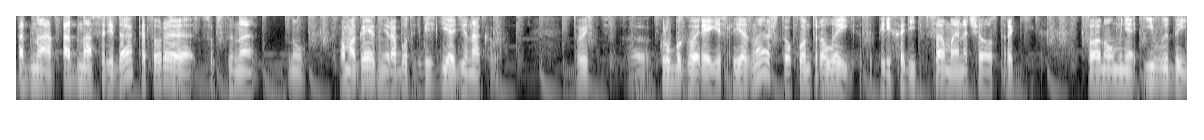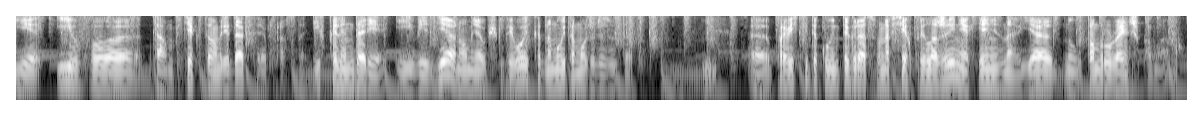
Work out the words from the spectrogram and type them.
одна, одна среда, которая, собственно, ну, помогает мне работать везде одинаково. То есть, э, грубо говоря, если я знаю, что Ctrl-A — это переходить в самое начало строки, то оно у меня и в IDE, и в, там, в текстовом редакторе просто, и в календаре, и везде оно у меня, в общем, приводит к одному и тому же результату. Э, провести такую интеграцию на всех приложениях, я не знаю, я ну, помру раньше, по-моему.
